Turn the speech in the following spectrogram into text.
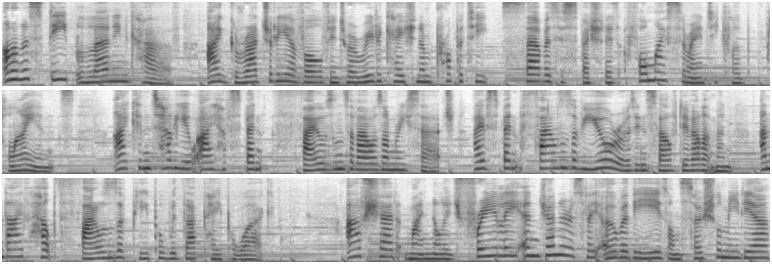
and on a steep learning curve. I gradually evolved into a relocation and property services specialist for my Serenity Club clients. I can tell you I have spent thousands of hours on research. I've spent thousands of euros in self development, and I've helped thousands of people with their paperwork. I've shared my knowledge freely and generously over the years on social media,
